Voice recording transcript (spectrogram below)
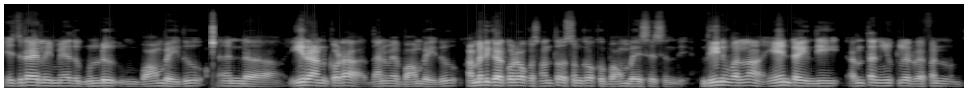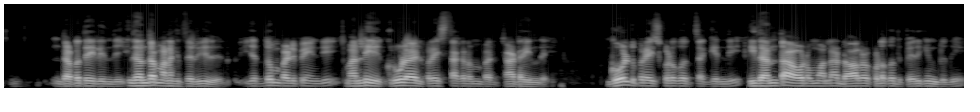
ఇజ్రాయెల్ మీద గుండు బాంబు వేయదు అండ్ ఇరాన్ కూడా దాని మీద బాంబు వేయదు అమెరికా కూడా ఒక సంతోషంగా ఒక బాంబు వేసేసింది. దీనివల్ల ఏంటైంది అంత న్యూక్లియర్ వెపన్ దెబ్బతేలింది ఇదంతా మనకు తెలియదు యుద్ధం పడిపోయింది. మళ్ళీ క్రూడ్ ఆయిల్ ప్రైస్ తగ్గడం స్టార్ట్ అయింది. గోల్డ్ ప్రైస్ కూడా కొద్ది తగ్గింది. ఇదంతా అవడం వల్ల డాలర్ కూడా కొద్ది పెరిగింటుంది.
